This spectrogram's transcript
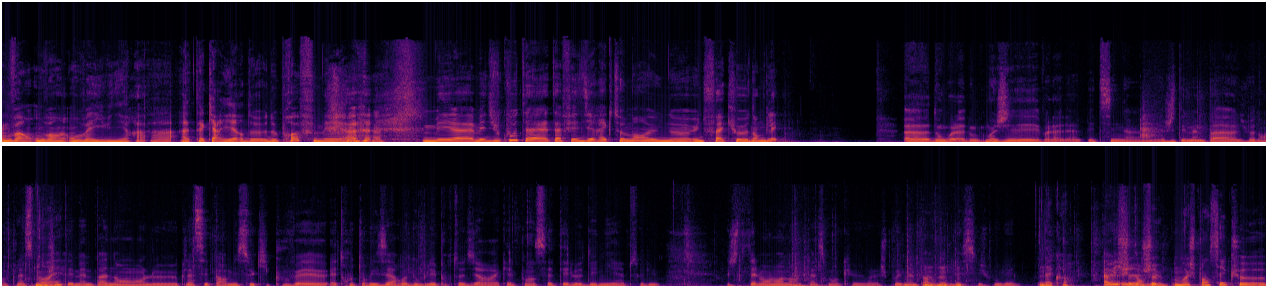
on, va, on, va, on va y venir à, ta carrière de, prof, mais, mais, mais du coup, tu as, fait directement une, une fac d'anglais? Euh, donc voilà, donc moi j'ai voilà la médecine, euh, j'étais même pas tu vois dans le classement, j'étais même pas dans le classé parmi ceux qui pouvaient euh, être autorisés à redoubler pour te dire à quel point c'était le déni absolu. J'étais tellement loin dans le classement que voilà, je pouvais même pas redoubler si je voulais. D'accord. Ah oui, moi je pensais que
